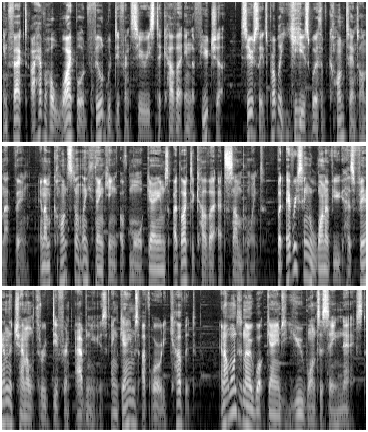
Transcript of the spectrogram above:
in fact, I have a whole whiteboard filled with different series to cover in the future. Seriously, it's probably years worth of content on that thing, and I'm constantly thinking of more games I'd like to cover at some point. But every single one of you has found the channel through different avenues and games I've already covered, and I want to know what games you want to see next.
